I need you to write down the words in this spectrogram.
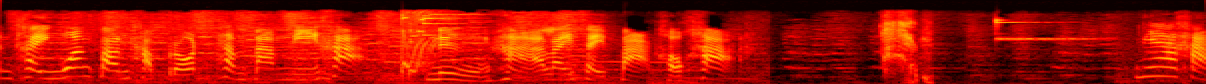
การใครง่วงตอนขับรถทำตามนี้ค่ะ 1. หาอะไรใส่ปากเขาค่ะ เนี่ยค่ะ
